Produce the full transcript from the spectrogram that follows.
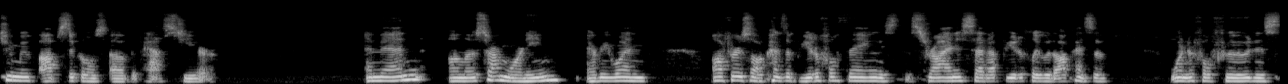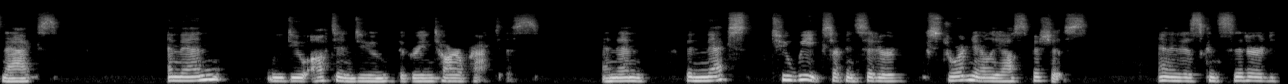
to remove obstacles of the past year. And then on Losar morning, everyone offers all kinds of beautiful things. The shrine is set up beautifully with all kinds of wonderful food and snacks. And then we do often do the green Tara practice. And then the next two weeks are considered extraordinarily auspicious. And it is considered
